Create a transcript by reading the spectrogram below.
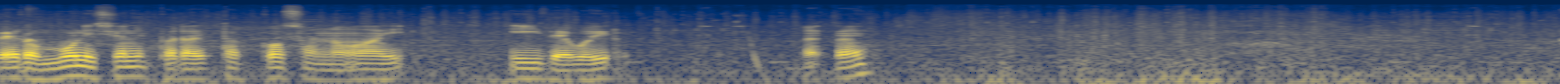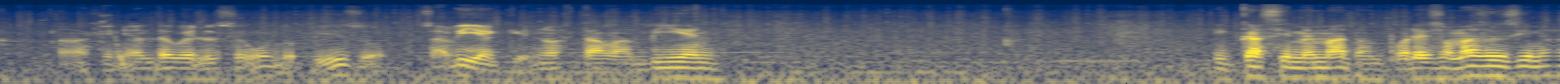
Pero municiones para estas cosas no hay. Y debo ir. ¿eh? Ah, genial, debo ir al segundo piso. Sabía que no estaba bien. Y casi me matan por eso, más encima.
